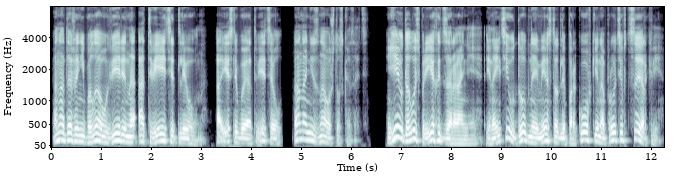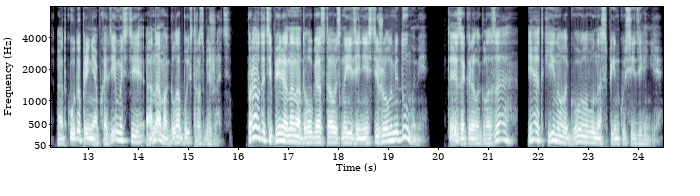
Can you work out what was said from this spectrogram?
Она даже не была уверена, ответит ли он, а если бы ответил, она не знала, что сказать. Ей удалось приехать заранее и найти удобное место для парковки напротив церкви, откуда при необходимости она могла быстро сбежать. Правда, теперь она надолго осталась наедине с тяжелыми думами. Ты закрыла глаза и откинула голову на спинку сиденья.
